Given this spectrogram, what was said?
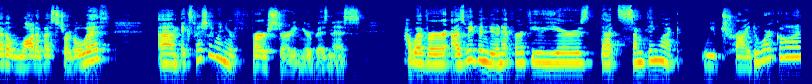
that a lot of us struggle with, um, especially when you're first starting your business. However, as we've been doing it for a few years, that's something like we've tried to work on.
